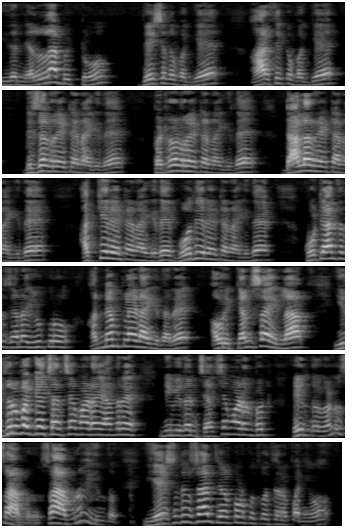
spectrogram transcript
ಇದನ್ನೆಲ್ಲ ಬಿಟ್ಟು ದೇಶದ ಬಗ್ಗೆ, ಆರ್ಥಿಕ ಬಗ್ಗೆ ಡೀಸೆಲ್ ರೇಟ್ ಏನಾಗಿದೆ, ಪೆಟ್ರೋಲ್ ರೇಟ್ ಏನಾಗಿದೆ, ಡಾಲರ್ ರೇಟ್ ಏನಾಗಿದೆ ಅಕ್ಕಿ ರೇಟ್ ಏನಾಗಿದೆ ಗೋಧಿ ರೇಟ್ ಏನಾಗಿದೆ ಕೋಟ್ಯಾಂತರ ಜನ ಯುವಕರು ಅನ್ಎಂಪ್ಲಾಯ್ಡ್ ಆಗಿದ್ದಾರೆ. ಅವ್ರಿಗೆ ಕೆಲಸ ಇಲ್ಲ. ಇದ್ರ ಬಗ್ಗೆ ಚರ್ಚೆ ಮಾಡ ಅಂದ್ರೆ ನೀವು ಇದನ್ನ ಚರ್ಚೆ ಮಾಡೋದ್ ಬಿಟ್ಟು ಹಿಂದೂಗಳು ಸಾಬ್ರು ಸಾಬ್ರು ಹಿಂದೂ. ಎಷ್ಟು ದಿವಸ ಅಂತ ಹೇಳ್ಕೊಂಡು ಕೂತ್ಕೋತೀರಪ್ಪ ನೀವು?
